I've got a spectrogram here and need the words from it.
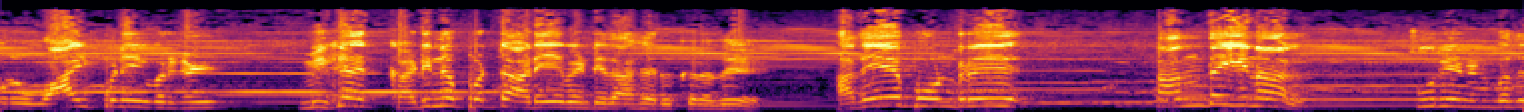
ஒரு வாய்ப்பினை இவர்கள் மிக கடினப்பட்டு அடைய வேண்டியதாக இருக்கிறது. அதே போன்று தந்தையினால் சூரியன் என்பது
